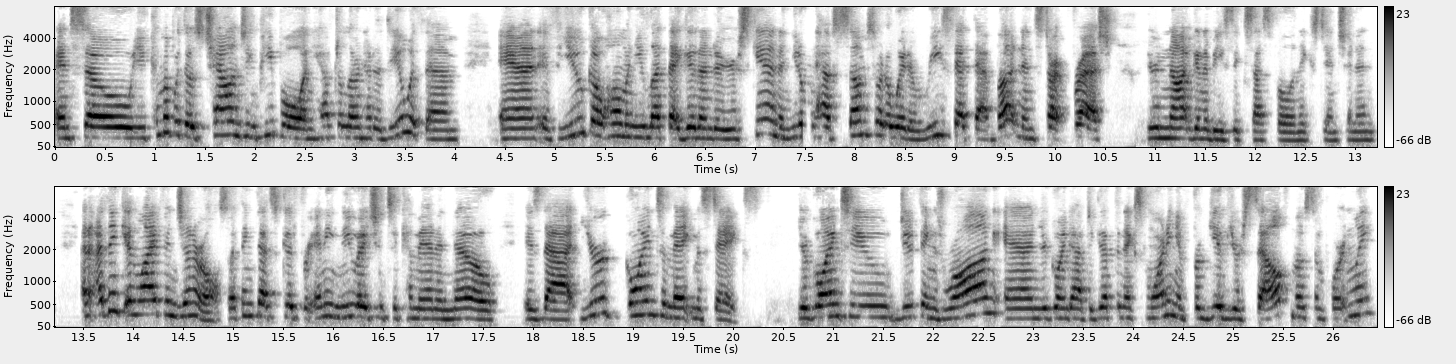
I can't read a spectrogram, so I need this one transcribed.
And so you come up with those challenging people and you have to learn how to deal with them. And if you go home and you let that get under your skin and you don't have some sort of way to reset that button and start fresh, you're not going to be successful in extension. And and i think in life in general so i think that's good for any new agent to come in and know is that you're going to make mistakes. You're going to do things wrong and you're going to have to get up the next morning and forgive yourself most importantly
